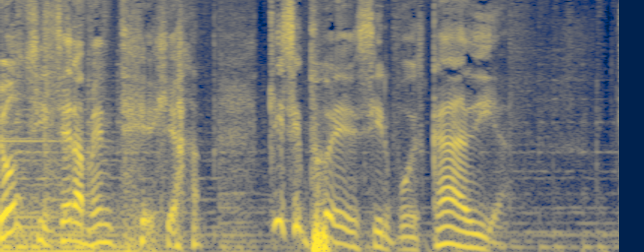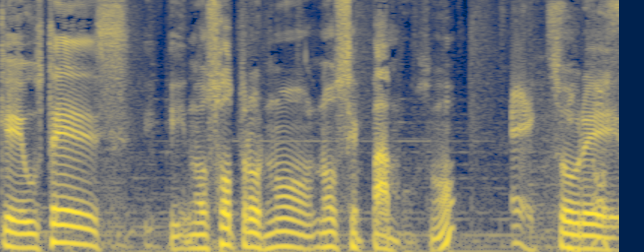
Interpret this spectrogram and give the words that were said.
Yo, sinceramente, ya, ¿qué se puede decir? Pues cada día que ustedes y nosotros no, no sepamos, ¿no? Sobre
